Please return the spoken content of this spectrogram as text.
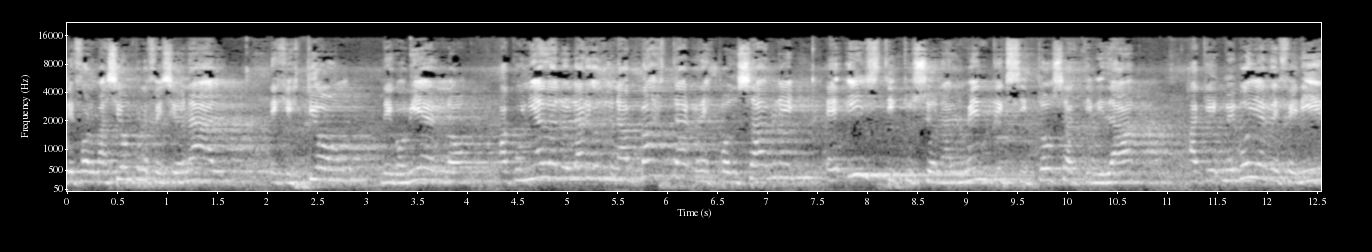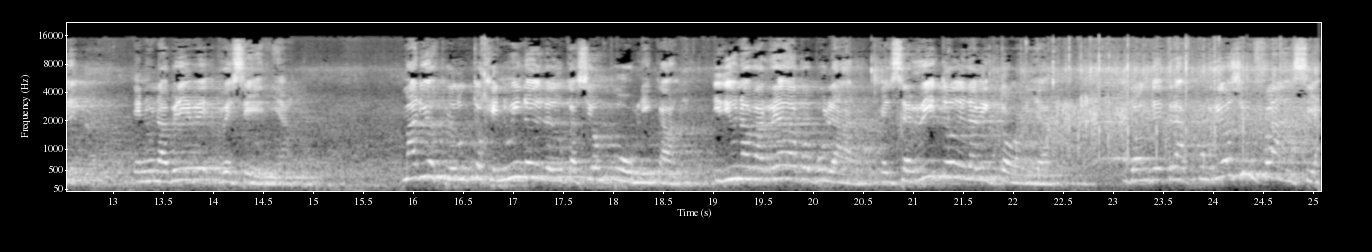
de formación profesional, de gestión, de gobierno, acuñada a lo largo de una vasta, responsable e institucionalmente exitosa actividad a que me voy a referir en una breve reseña. Mario es producto genuino de la educación pública y de una barriada popular, el Cerrito de la Victoria, donde transcurrió su infancia.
